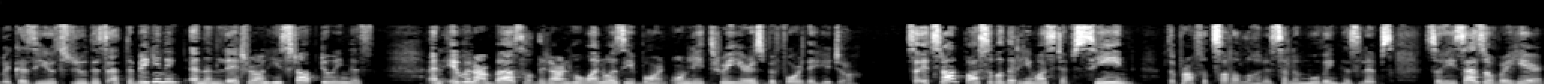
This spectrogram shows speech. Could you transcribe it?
Because he used to do this at the beginning, and then later on he stopped doing this. And Ibn Abbas, anhu, when was he born? Only three years before the hijrah. So it's not possible that he must have seen the Prophet ﷺ moving his lips. So he says over here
